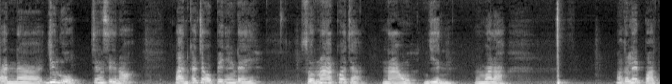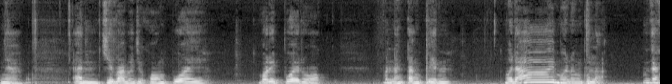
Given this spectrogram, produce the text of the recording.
อันยุโรปจังซี่เนาะบ้านเขาเจ้าเป็นจังไดส่วนมากก็จะหนาวเย็นมันว่าล่ะ มันก็เลยปรับยากอันคิดว่ามันเจะของป่วยบ่ได้ป่วยดอก มันหนังตั้งเป็นเมื่อได้มื้อหนึงพุ่นละมันจัง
